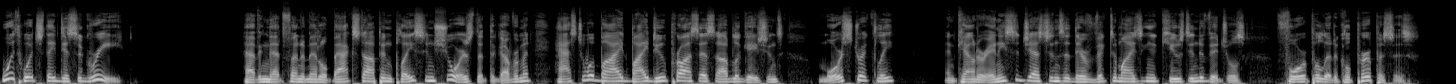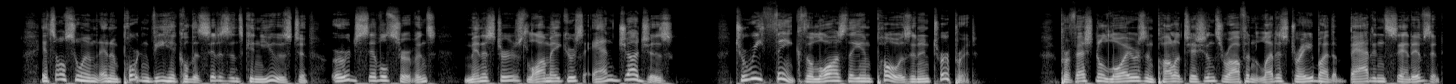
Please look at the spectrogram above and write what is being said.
with which they disagree. Having that fundamental backstop in place ensures that the government has to abide by due process obligations more strictly and counter any suggestions that they're victimizing accused individuals for political purposes. It's also an important vehicle that citizens can use to urge civil servants, ministers, lawmakers, and judges to rethink the laws they impose and interpret. Professional lawyers and politicians are often led astray by the bad incentives and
